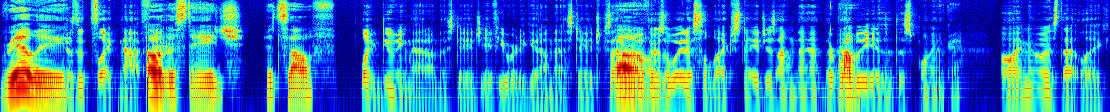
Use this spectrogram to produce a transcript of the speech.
Really? because it's like not oh, fair. Oh, the stage itself? like doing that on the stage if you were to get on that stage because I don't know Oh. if there's a way to select stages on that. There oh. probably is at this point. Okay. All I know is that like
